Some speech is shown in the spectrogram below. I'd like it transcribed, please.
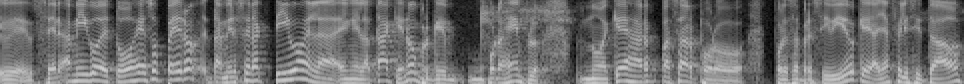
eh, ser amigo de todos esos, pero también ser activo en, la, en el ataque, ¿no? Porque, por ejemplo, no hay que dejar pasar por, por desapercibido que hayan felicitado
